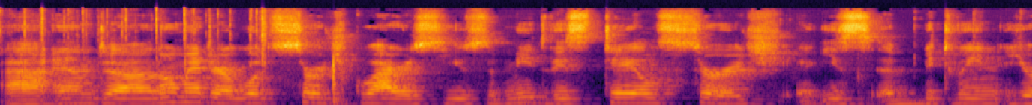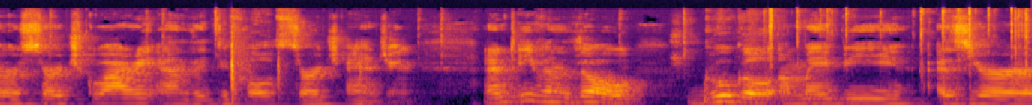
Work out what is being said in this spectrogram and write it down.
uh, and uh, no matter what search queries you submit, this tail search is uh, between your search query and the default search engine. And even though Google may be as your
